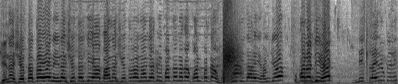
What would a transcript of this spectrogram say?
જેના ક્ષેત્ર તો હોય ને એના ક્ષેત્રજી આ બાના ક્ષેત્ર ના નીકળી પડતો ને કોણ પતાવ સીધા હે સમજો ઉપર હજી હેઠ ડીશ લઈ રહ્યું પેલી?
